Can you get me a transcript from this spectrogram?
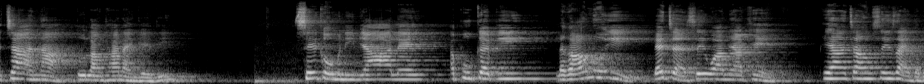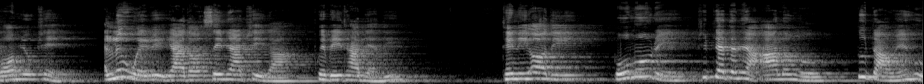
အကြအနတူလောင်ထားနိုင်ခဲ့သည် ဈေးကုမ္ပဏီများအားလည်းအပူကပ်ပြီး၎င်းတို့၏လက်ကျန်ဆေးဝါးများဖြင့်ဖျားချောင်းဆေးဆိုင်သဘောမျိုးဖြင့်အလွတ်ဝယ်၍ရသောဆေးများဖြင့်ကဖွင့်ပေးထားပြန်သည်ဒင်နီအော့သည်ဘိုးမိုးတွင်ဖြစ်ပျက်သမျှအားလုံးကိုသူ့တာဝန်ဟု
